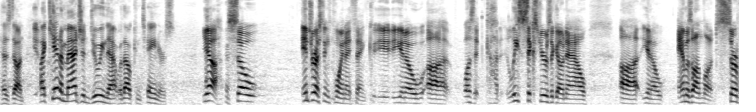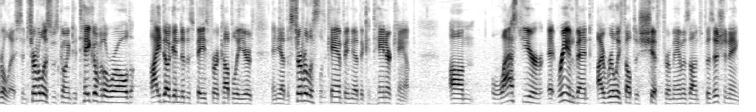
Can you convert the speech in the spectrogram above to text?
has done. I can't imagine doing that without containers. Yeah, so interesting point, I think. Y- you know, uh, was it, God, at least six years ago now, uh, you know, Amazon launched serverless, and serverless was going to take over the world. I dug into the space for a couple of years, and you had the serverless camp and you had the container camp. Um, last year at reInvent, I really felt a shift from Amazon's positioning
